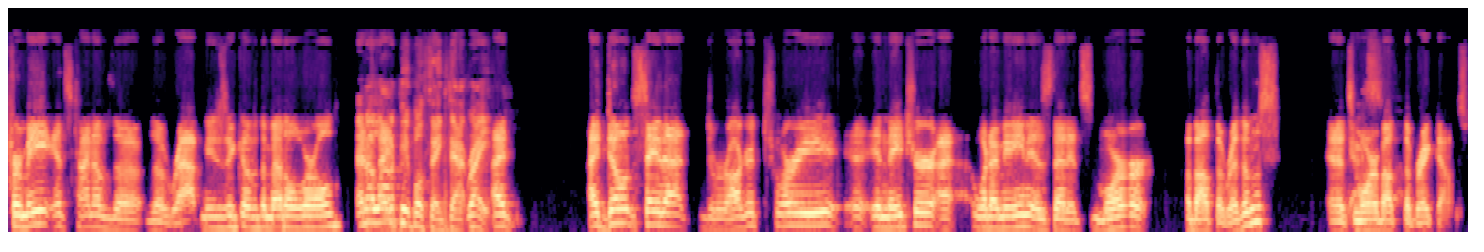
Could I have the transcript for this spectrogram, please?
for me, it's kind of the the rap music of the metal world, and a lot I, of people think that, right? I I don't say that derogatory in nature. I, what I mean is that it's more about the rhythms and it's yes. more about the breakdowns.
